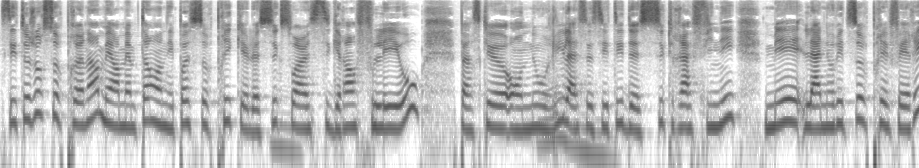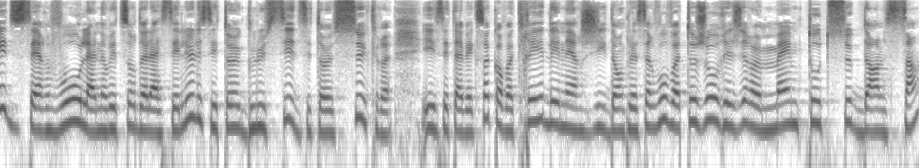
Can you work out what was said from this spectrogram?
C'est toujours surprenant, mais en même temps, on n'est pas surpris que le sucre soit un si grand fléau parce que on nourrit la société de sucre raffiné. Mais la nourriture préférée du cerveau, la nourriture de la cellule, c'est un glucide, c'est un sucre et c'est avec ça qu'on va créer de l'énergie donc, le cerveau va toujours régir un même taux de sucre dans le sang.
